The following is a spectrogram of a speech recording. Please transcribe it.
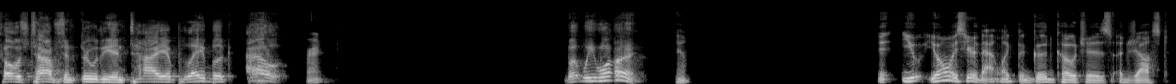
Coach Thompson threw the entire playbook out. Right. But we won. It, you you always hear that like the good coaches adjust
